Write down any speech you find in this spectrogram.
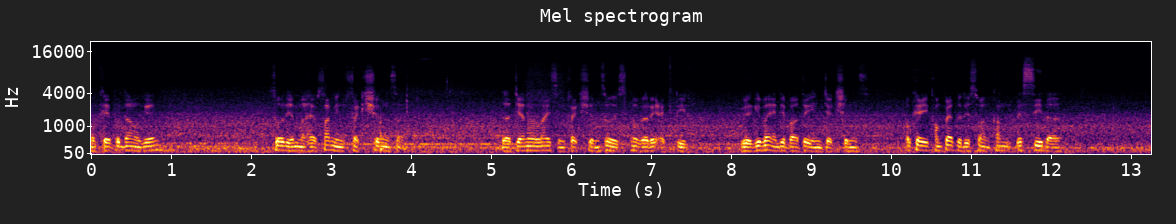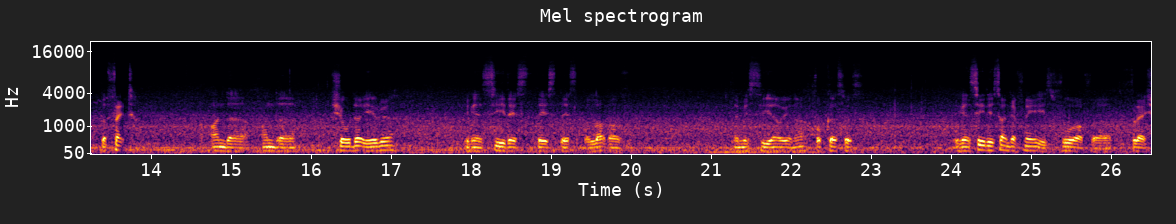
okay put down again. So they might have some infections uh the generalized infection, so it's not very active. We are given antibiotic injections. Okay, compared to this one, come let's see the the fat on the on the shoulder area. You can see there's there's there's a lot of. Let me see how you know focus first. You can see this one definitely is full of uh, flesh.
